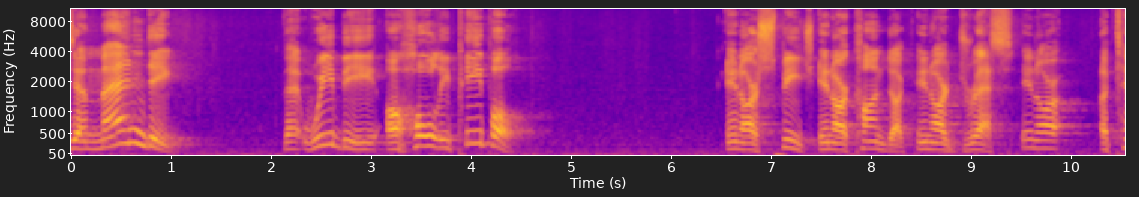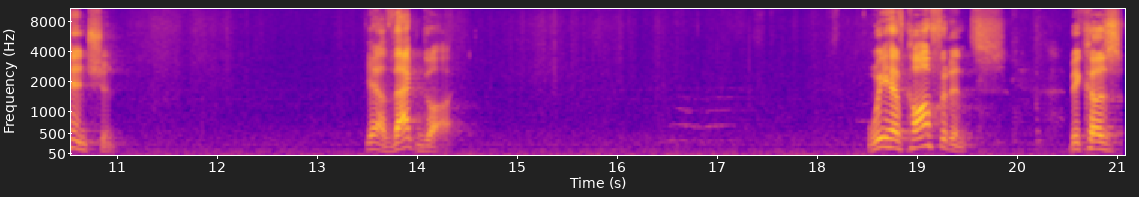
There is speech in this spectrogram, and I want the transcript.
demanding that we be a holy people in our speech, in our conduct, in our dress, in our attention. Yeah, that God. We have confidence because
